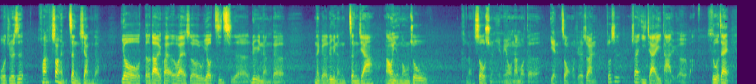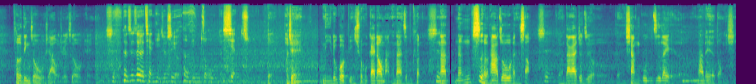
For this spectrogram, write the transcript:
我觉得是算算很正向的。又得到一块额外的收入，又支持了绿能的那个绿能增加，然后你的农作物可能受损也没有那么的严重，我觉得算就是算一加一大于二吧。如果在特定作物下，我觉得是 OK 的。是，可是这个前提就是有特定作物的限制。对，而且你如果比如全部盖到满，那当然是不可能。是，那能适合它的作物很少。是，可能大概就只有可能香菇之类的那类的东西。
